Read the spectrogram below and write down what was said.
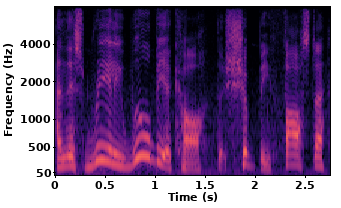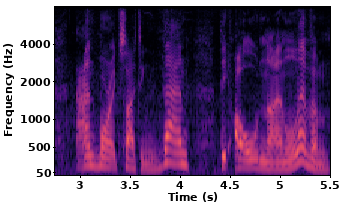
and this really will be a car that should be faster and more exciting than the old 911.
